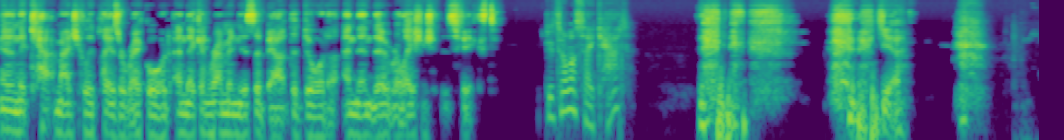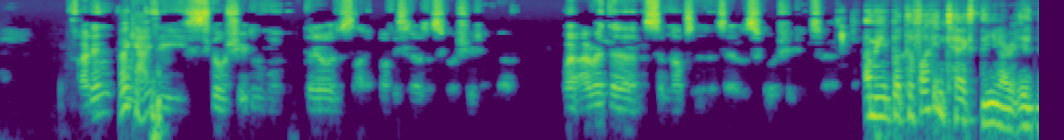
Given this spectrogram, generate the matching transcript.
and then the cat magically plays a record, and they can reminisce about the daughter, and then their relationship is fixed. Did someone say cat? yeah, I didn't think Okay. the school shooting thing that it was like obviously it was a school shooting, when I read the synopsis, it said it was a school shooting. So I mean, but the fucking text, you know, it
